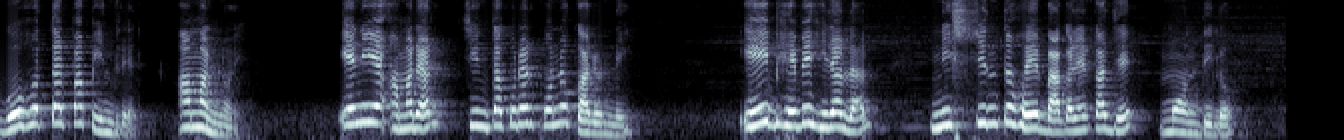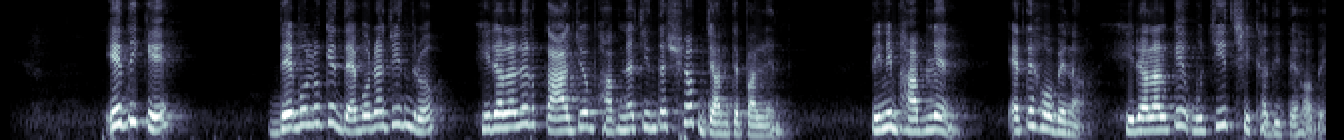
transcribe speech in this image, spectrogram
গোহত্যার পাপ ইন্দ্রের, আমার নয়। এ নিয়ে আমার আর চিন্তা করার কোনো কারণ নেই। এই ভেবে হীরালাল নিশ্চিন্ত হয়ে বাগানের কাজে মন দিল। এদিকে দেবলোকে দেবরাজেন্দ্র হীরালালের কাজ ও ভাবনা চিন্তা সব জানতে পারলেন। তিনি ভাবলেন, এতে হবে না। হীরালালকে উচিত শিক্ষা দিতে হবে।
